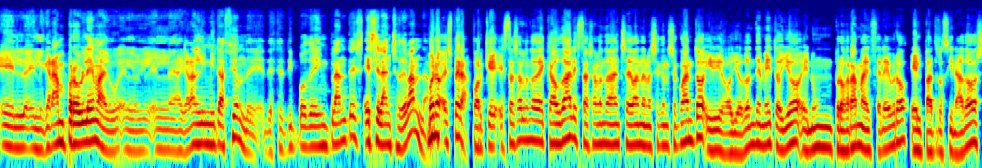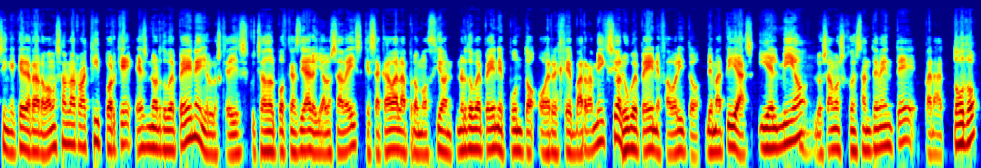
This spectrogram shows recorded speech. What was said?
el, gran problema, la gran limitación de, este tipo de implantes es el ancho de banda. Bueno, espera, porque estás hablando de caudal, estás hablando de ancho de banda, no sé qué, no sé cuánto, y digo yo, ¿dónde meto yo en un programa del cerebro el patrocinador sin que quede raro? Vamos a hablarlo aquí porque es NordVPN, y los que hayáis escuchado el podcast diario ya lo sabéis, que se acaba la promoción nordvpn.org barra Mixio, el VPN favorito de Matías y el mío, mm. lo usamos constantemente para todo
